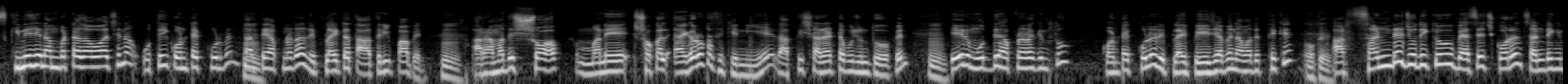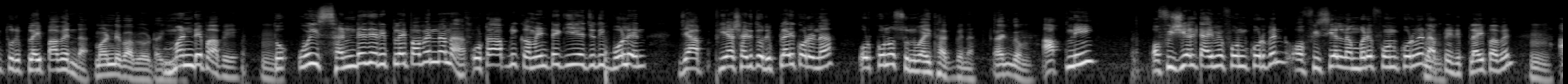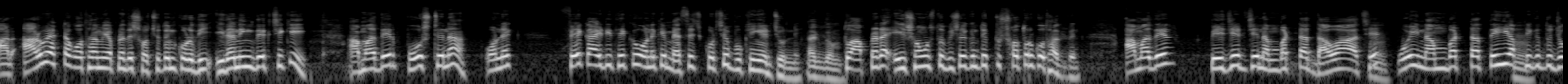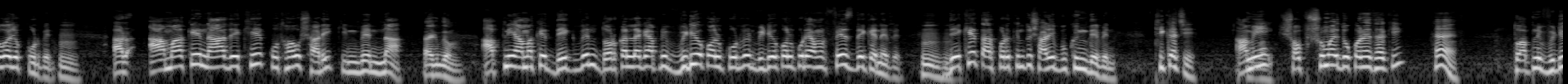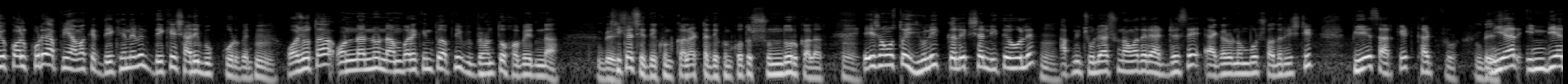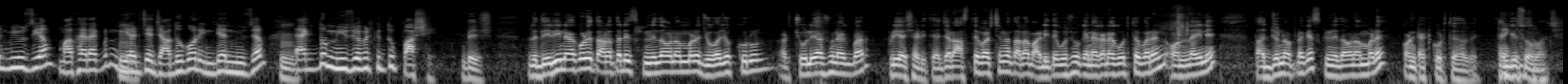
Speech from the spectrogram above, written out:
স্ক্রিনে যে নাম্বারটা দেওয়া আছে না ওতেই কন্ট্যাক্ট করবেন তাতে আপনারা রিপ্লাইটা তাড়াতাড়ি পাবেন। আর আমাদের শপ মানে সকাল এগারোটা থেকে নিয়ে রাত্রি সাড়ে আটটা পর্যন্ত ওপেন এর মধ্যে আপনারা কিন্তু কন্ট্যাক্ট করলে রিপ্লাই পেয়ে যাবেন আমাদের থেকে। আর সানডে যদি কেউ মেসেজ করেন সানডে কিন্তু রিপ্লাই পাবেন না। মানডে পাবে ওটা। মানডে পাবে। তো ওই সানডে যে রিপ্লাই পাবেন না না ওটা আপনি কমেন্টে গিয়ে যদি বলেন যে প্রিয়া শাড়ি তো রিপ্লাই করে না ওর কোনো শুনবাই থাকবে না। একদম। আপনি অফিসিয়াল টাইমে ফোন করবেন অফিসিয়াল নাম্বারে ফোন করবেন আপনি রিপ্লাই পাবেন। আর আরও একটা কথা আমি আপনাদের সচেতন করে দিই। ইদানিং দেখছি কি আমাদের পোস্টে না অনেক ফেক আইডি থেকেও অনেকে মেসেজ করছে বুকিংয়ের জন্য। একদম। তো আপনারা এই সমস্ত বিষয়ে কিন্তু একটু সতর্ক থাকবেন। আমাদের পেজের যে নাম্বারটা দেওয়া আছে ওই নাম্বারটাতেই আপনি কিন্তু যোগাযোগ করবেন। আর আমাকে না দেখে কোথাও শাড়ি কিনবেন না। একদম। আপনি আমাকে দেখবেন দরকার লাগে আপনি ভিডিও কল করবেন ভিডিও কল করে আমার ফেস দেখে নেবেন। দেখে তারপরে কিন্তু শাড়ি বুকিং দেবেন। ঠিক আছে? আমি সব সময় দোকানে থাকি হ্যাঁ? তো আপনি ভিডিও কল করে আপনি আমাকে দেখে নেবেন দেখে শাড়ি বুক করবেন। অযথা অন্যান্য নাম্বারে কিন্তু আপনি বিভ্রান্ত হবেন না। ঠিক আছে দেখুন কালারটা দেখুন কত সুন্দর কালার এই সমস্ত ইউনিক কালেকশন নিতে হলে আপনি চলে আসুন আমাদের অ্যাড্রেসে এগারো নম্বর Sadar street PS arcade third floor. Near Indian museum মাথায় রাখবেন নিয়ার যে জাদুঘর ইন্ডিয়ান মিউজিয়াম একদম মিউজিয়ামের কিন্তু পাশে। বেশ তাহলে দেরি না করে তাড়াতাড়ি স্ক্রিনে দেওয়া নাম্বারে যোগাযোগ করুন আর চলে আসুন একবার প্রিয়া শাড়িতে। যারা আসতে পারছে না তারা বাড়িতে বসেও কেনাকাটা করতে পারেন অনলাইনে তার জন্য আপনাকে স্ক্রিনে দেওয়া নাম্বারে কন্ট্যাক্ট করতে হবে। Thank you so much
